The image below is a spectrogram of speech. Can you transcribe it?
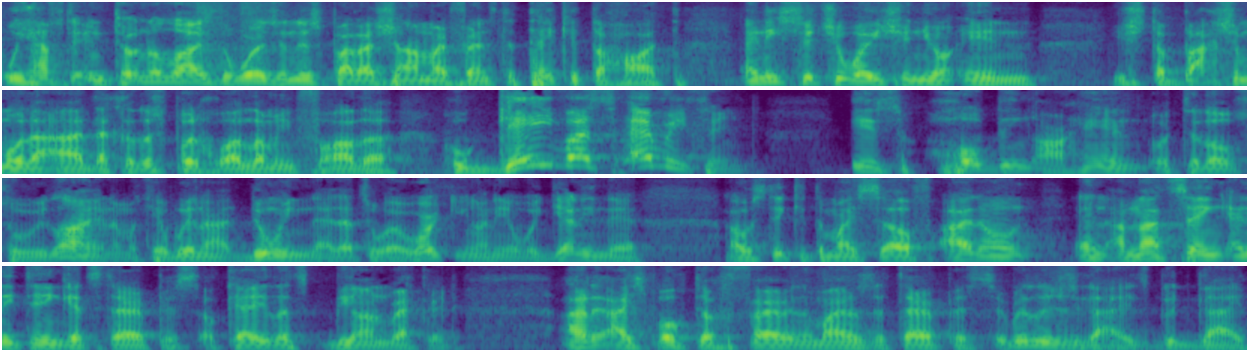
we have to internalize the words in this parasha, my friends, to take it to heart. Any situation you're in, our loving Father, who gave us everything, is holding our hand or to those who rely on him. Okay, we're not doing that. That's what we're working on here. We're getting there. I was thinking to myself, I don't, and I'm not saying anything against therapists, okay? Let's be on record. I, I spoke to a friend of mine who's a therapist, a religious guy, he's a good guy.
